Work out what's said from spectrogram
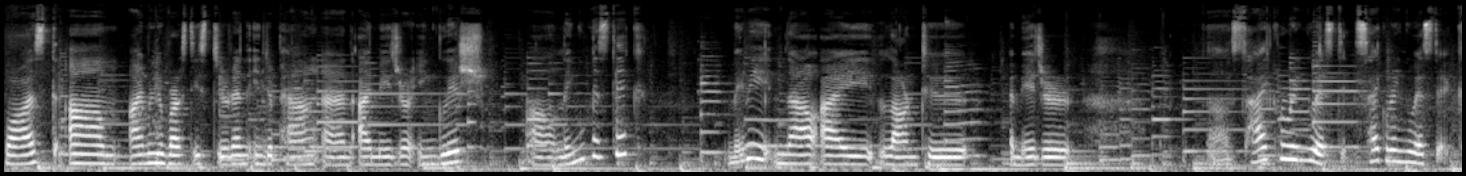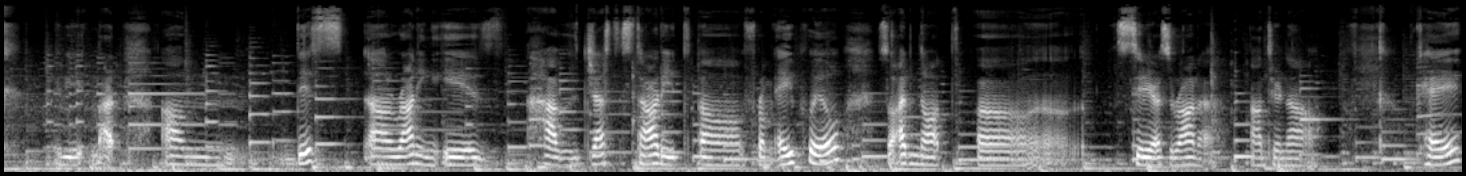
First, um, I'm a university student in Japan and I major English, uh, linguistic. Maybe now I learn to a major uh, psycholinguistic. Psycholinguistic, maybe, but um, this uh, running is have just started uh, from April, so I'm not uh, serious runner until now. Okay,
